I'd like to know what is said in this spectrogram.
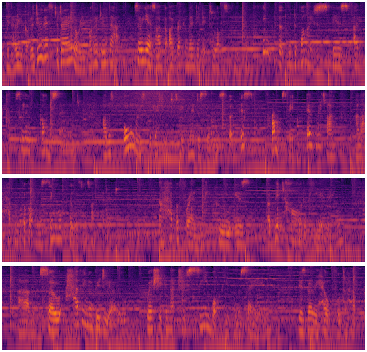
you know, you've got to do this today or you've got to do that. So yes, I've, I've recommended it to lots of people. I think that the device is an absolute godsend. I was always forgetting to take medicines, but this prompts me every time and I haven't forgotten a single pill since I've had it. I have a friend who is a bit hard of hearing, um, so having a video where she can actually see what people are saying is very helpful to her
